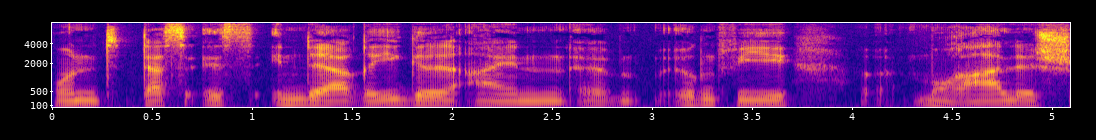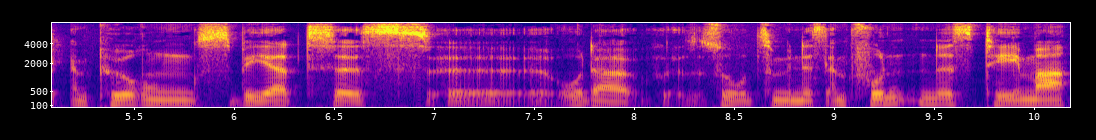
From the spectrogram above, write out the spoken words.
Und das ist in der Regel ein äh, irgendwie moralisch empörungswertes äh, oder so zumindest empfundenes Thema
